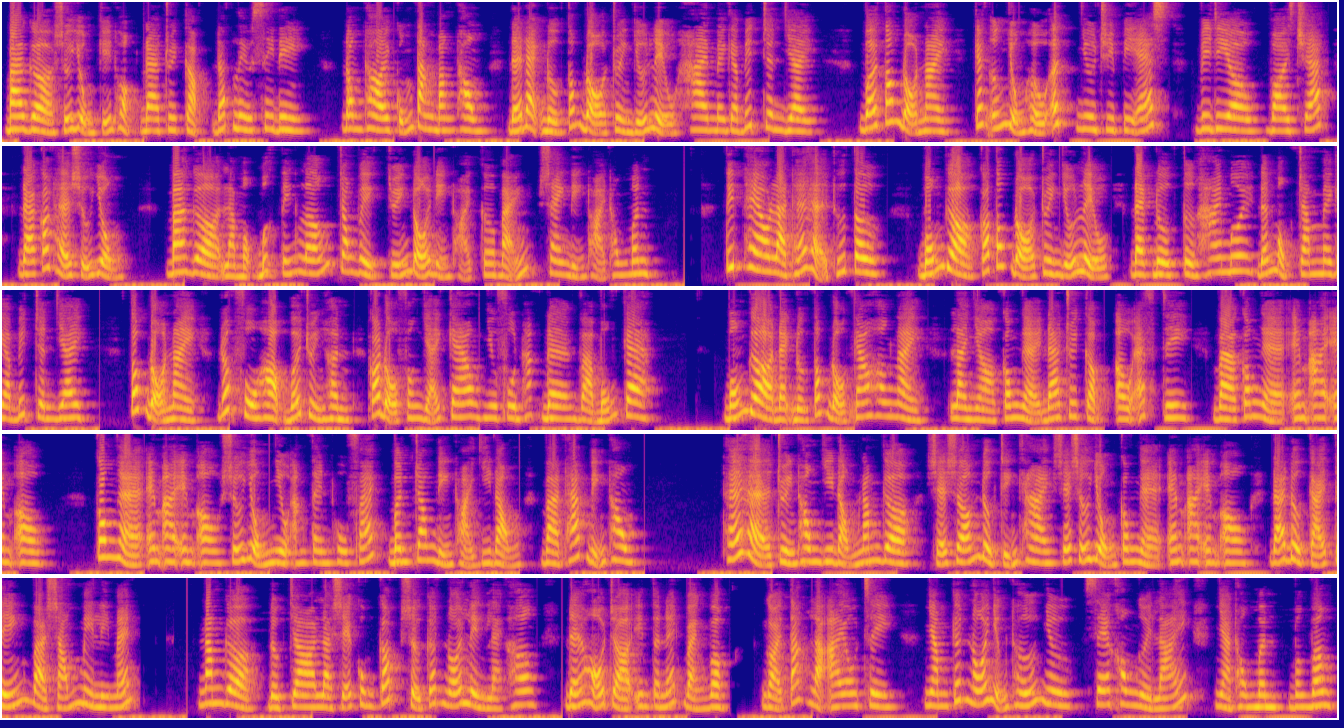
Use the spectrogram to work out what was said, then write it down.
3G sử dụng kỹ thuật đa truy cập WCD đồng thời cũng tăng băng thông để đạt được tốc độ truyền dữ liệu 2 megabit trên giây. Với tốc độ này, các ứng dụng hữu ích như GPS, video, voice chat đã có thể sử dụng. 3G là một bước tiến lớn trong việc chuyển đổi điện thoại cơ bản sang điện thoại thông minh. Tiếp theo là thế hệ thứ tư. 4G có tốc độ truyền dữ liệu đạt được từ 20 đến 100 megabit trên giây. Tốc độ này rất phù hợp với truyền hình có độ phân giải cao như Full HD và 4K. 4G đạt được tốc độ cao hơn này là nhờ công nghệ đa truy cập OFD và công nghệ MIMO. Công nghệ MIMO sử dụng nhiều anten thu phát bên trong điện thoại di động và tháp viễn thông. Thế hệ truyền thông di động 5G sẽ sớm được triển khai sẽ sử dụng công nghệ MIMO đã được cải tiến và sóng mm. 5G được cho là sẽ cung cấp sự kết nối liên lạc hơn để hỗ trợ Internet vạn vật, gọi tắt là IoT, nhằm kết nối những thứ như xe không người lái, nhà thông minh, vân vân.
